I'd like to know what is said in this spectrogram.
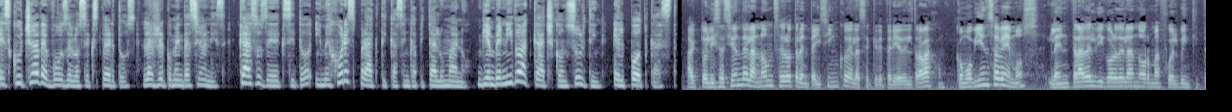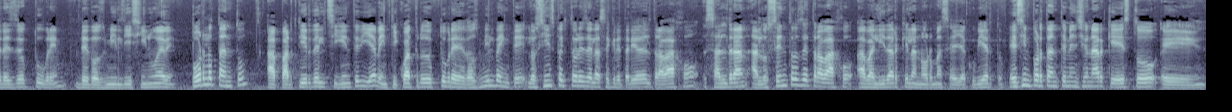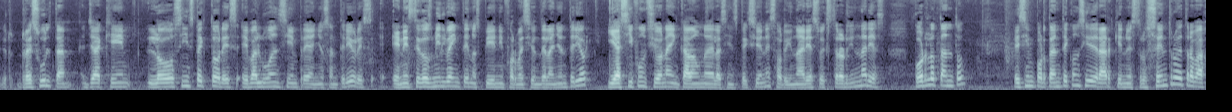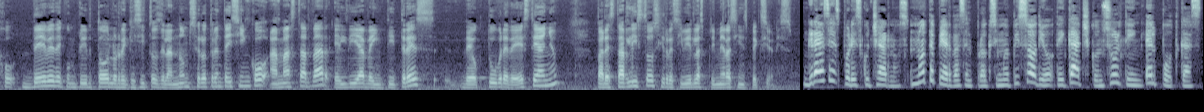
Escucha de voz de los expertos las recomendaciones, casos de éxito y mejores prácticas en capital humano. Bienvenido a Catch Consulting, el podcast. Actualización de la NOM 035 de la Secretaría del Trabajo. Como bien sabemos, la entrada en vigor de la norma fue el 23 de octubre de 2019. Por lo tanto, a partir del siguiente día, 24 de octubre de 2020, los inspectores de la Secretaría del Trabajo saldrán a los centros de trabajo a validar que la norma se haya cubierto. Es importante mencionar que esto eh, resulta ya que los inspectores evalúan siempre años anteriores. En este 2020 nos piden información del año anterior y así funciona en cada una de las inspecciones ordinarias o extraordinarias. Por lo tanto, es importante considerar que nuestro centro de trabajo debe de cumplir todos los requisitos de la NOM 035 a más tardar el día 23 de octubre de este año para estar listos y recibir las primeras inspecciones. Gracias por escucharnos. No te pierdas el próximo episodio de Catch Consulting, el podcast.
